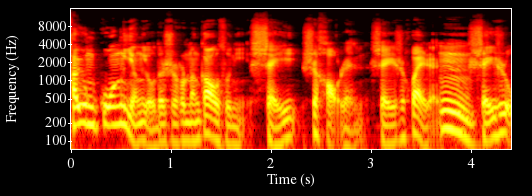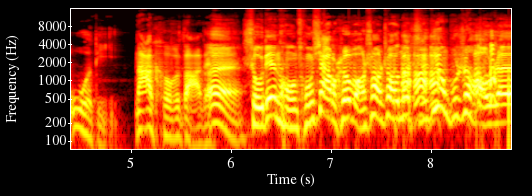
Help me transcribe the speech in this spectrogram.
他用光影有的时候能告诉你谁是好人，谁是坏人，嗯，谁是卧底。那可不咋的，哎，手电筒从下巴颏往上照，那指定不是好人。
